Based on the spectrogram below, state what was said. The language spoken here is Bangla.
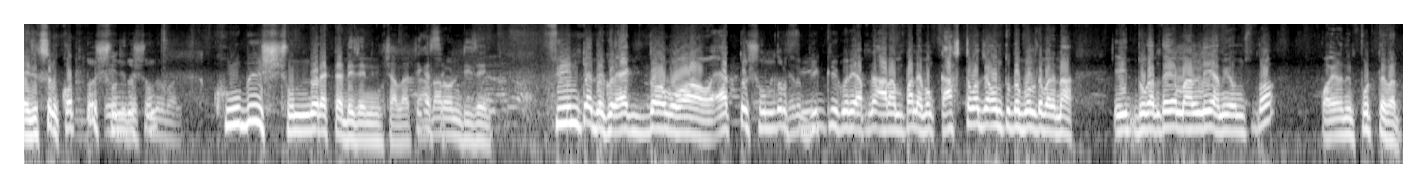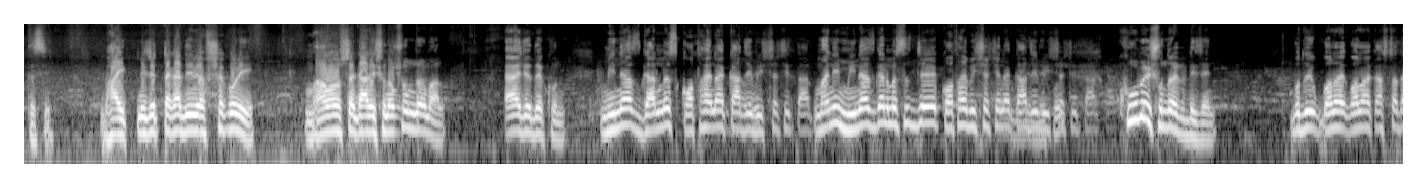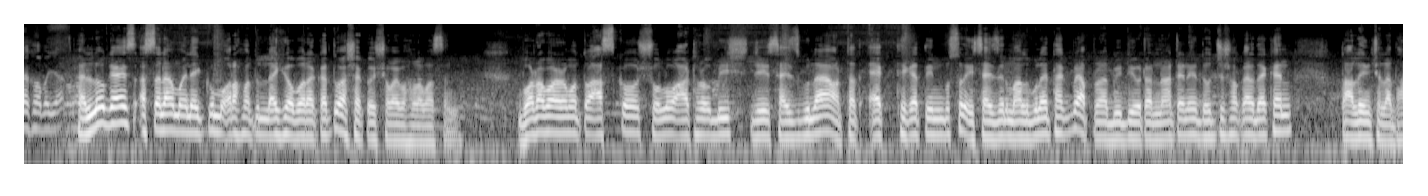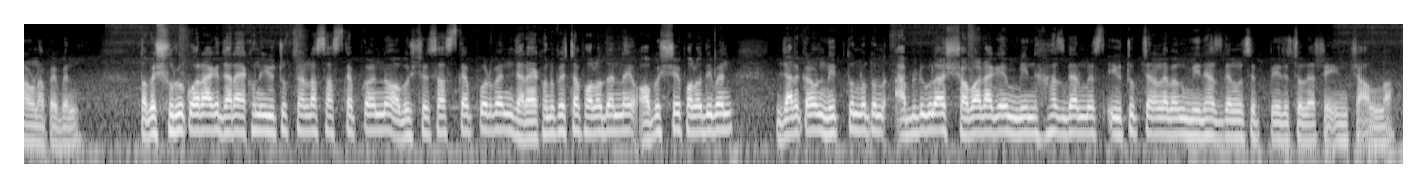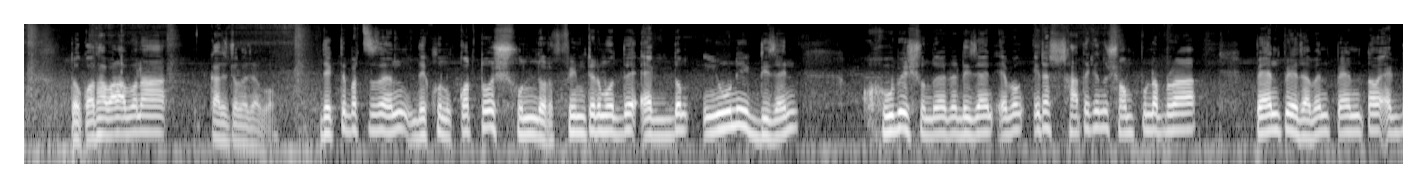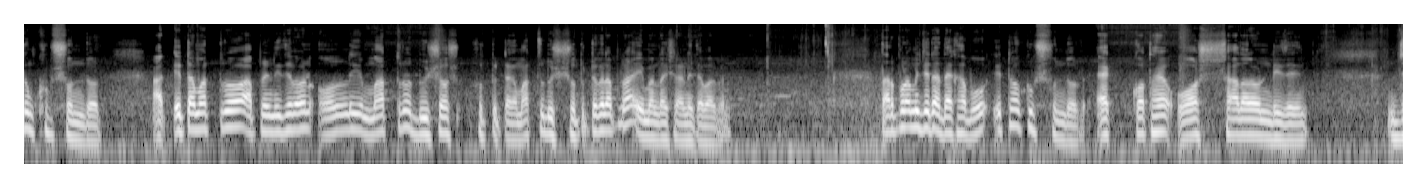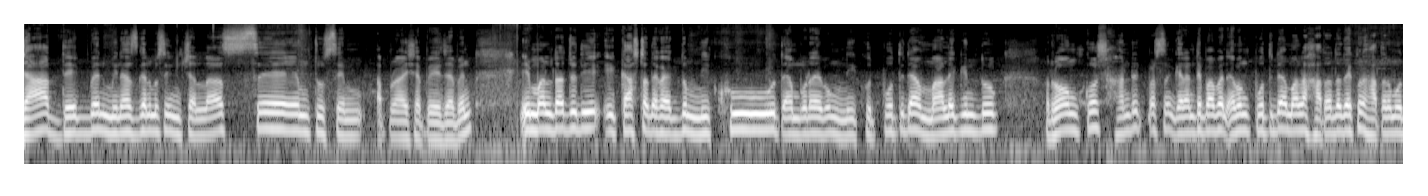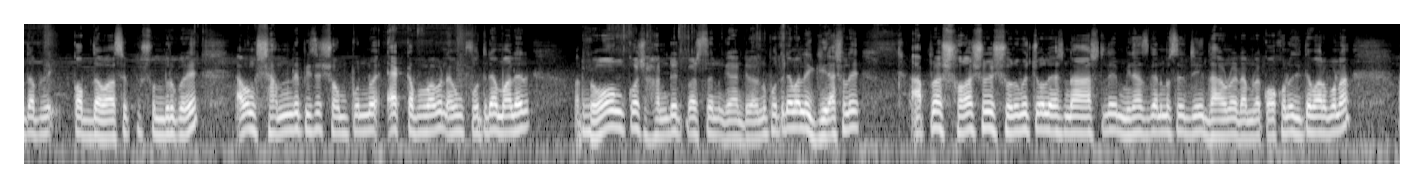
এই দেখছেন কত সুন্দর সুন্দর খুবই সুন্দর একটা ডিজাইন ইনশাল্লাহ ঠিক আছে? সাধারণ ডিজাইন প্রিন্টটা দেখুন একদম ওয়াও এত সুন্দর বিক্রি করে আপনি আরাম পান এবং কাস্টমার যে অন্তত বলতে পারে না এই দোকান থেকে মাল নিয়ে আমি অন্তত কয়েকটা দিন পড়তে পারতেছি। ভাই নিজের টাকা দিয়ে ব্যবসা করি মা মানুষটা গাড়ি শুনে সুন্দর মাল। এই যে দেখুন মিনাস গার্মেন্টস কথায় না কাজে বিশ্বাসী তার মানে মিনাস গার্মেন্টসের যে কথায় বিশ্বাসী না কাজে বিশ্বাসী তার খুবই সুন্দর একটা ডিজাইন গলার গলার কাজটা দেখো হ্যালো গাইস আসসালামু আলাইকুম রহমতুল্লাহি ওবরাকাতু। আশা করি সবাই ভালো আছেন। বরাবরের মতো আজকে ষোলো, আঠারো, বিশ যে সাইজগুলা অর্থাৎ এক থেকে তিন বছর এই সাইজের মালগুলাই থাকবে, আপনারা ভিডিওটা না টেনে ধৈর্য সহকারে দেখেন, তাহলে ইনশাল্লাহ ধারণা পাবেন। তবে শুরু করার আগে যারা এখন ইউটিউব চ্যানেলটা সাবস্ক্রাইব করেন না, অবশ্যই সাবস্ক্রাইব করবেন। যারা এখনও পেজটা ফলো দেন নাই, অবশ্যই ফলো দিবেন। যার কারণ নিত্য নতুন আপডেটগুলো সবার আগে মিনহাজ গার্মেন্টস ইউটিউব চ্যানেল এবং মিনহাজ গার্মেন্টসের পেজে চলে আসে ইনশাআল্লাহ। তো কথা বাড়াবো না, কাজে চলে যাব। দেখতে পাচ্ছেন, দেখুন কত সুন্দর প্রিন্টের মধ্যে একদম ইউনিক ডিজাইন, খুবই সুন্দর একটা ডিজাইন এবং এটার সাথে কিন্তু সম্পূর্ণ আপনারা প্যান্ট পেয়ে যাবেন, প্যান্টটাও একদম খুব সুন্দর। আর এটা মাত্র আপনি নিতে পারবেন অনলি মাত্র দুইশো সত্তর টাকা, মাত্র দুশো সত্তর টাকা আপনারা এই মালটা সেটা নিতে পারবেন। তারপর আমি যেটা দেখাবো, এটাও খুব সুন্দর, এক কথায় অসাধারণ ডিজাইন। যা দেখবেন মিনাস গার্মেন্টস ইনশাল্লাহ সেম টু সেম আপনারা এসে পেয়ে যাবেন। এই মালটা যদি এই কাজটা দেখো একদম নিখুঁত এম্বয়ডারি এবং নিখুঁত। প্রতিটা মালে কিন্তু রং কষ হান্ড্রেড পার্সেন্ট গ্যারান্টি পাবেন এবং প্রতিটা মালে হাতাটা দেখুন, হাতার মধ্যে আপনি কপ দেওয়া আছে খুব সুন্দর করে। এবং সামনের পিছে সম্পূর্ণ এক কাপড় পাবেন এবং প্রতিটা মালের রং কষ হান্ড্রেড পার্সেন্ট গ্যারান্টি পাবেন প্রতিটা মালের গির আসলে আপনার সরাসরি শোরুমে চলে না আসলে মিনাস গার্মেন্টসের যে ধারণাটা আমরা কখনো দিতে পারব না।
